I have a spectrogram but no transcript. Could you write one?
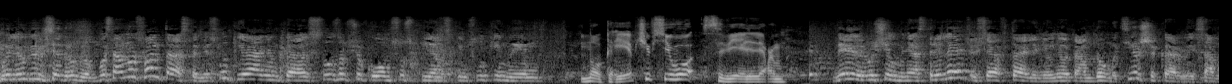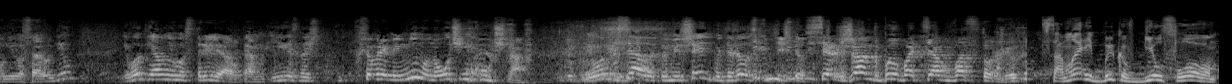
Мы любим все друг друга. В основном с фантастами. С Лукьяненко, с Лазарчуком, с Успенским, с Лукиным. Но крепче всего с Веллером. Веллер учил меня стрелять у себя в Таллине. У него там дома тир шикарный, сам он его соорудил. И вот я в него стрелял там. И, значит, все время мимо, но очень кучно. И он взял эту мишень, подержал скептически. Сержант был бы от тебя в восторге. В Самаре Быков бил словом.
